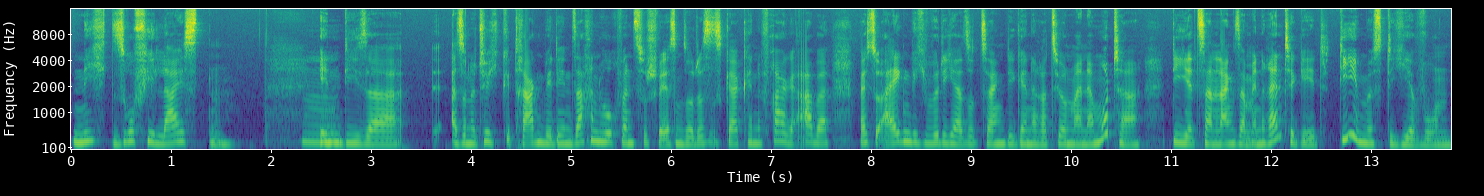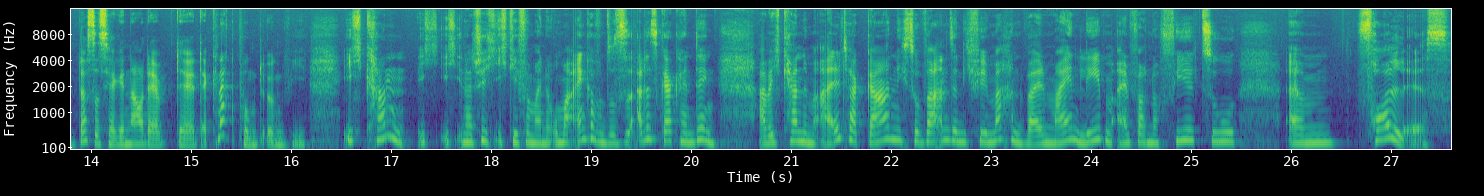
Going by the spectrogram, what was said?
nicht so viel leisten in dieser, also natürlich tragen wir den Sachen hoch, wenn es zu schwer ist und so, das ist gar keine Frage. Aber weißt du, eigentlich würde ja sozusagen die Generation meiner Mutter, die jetzt dann langsam in Rente geht, die müsste hier wohnen. Das ist ja genau der, der, der Knackpunkt irgendwie. Ich kann, ich, ich natürlich, ich gehe für meine Oma einkaufen, das ist alles gar kein Ding. Aber ich kann im Alltag gar nicht so wahnsinnig viel machen, weil mein Leben einfach noch viel zu ähm, voll ist.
